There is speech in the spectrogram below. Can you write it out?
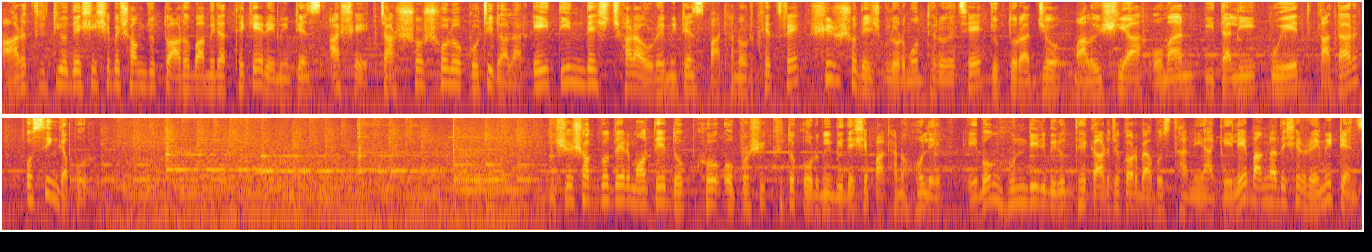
আর তৃতীয় দেশ হিসেবে সংযুক্ত আরব আমিরাত থেকে রেমিটেন্স আসে চারশো ষোলো কোটি ডলার। এই তিন দেশ ছাড়াও রেমিটেন্স পাঠানোর ক্ষেত্রে শীর্ষ দেশগুলোর মধ্যে রয়েছে যুক্তরাজ্য, Malaysia, Oman, Italy, Kuwait, Qatar ও সিঙ্গাপুর। বিশেষজ্ঞদের মতে, দক্ষ ও প্রশিক্ষিত কর্মী বিদেশে পাঠানো হলে এবং হুন্ডির বিরুদ্ধে কার্যকর ব্যবস্থা নেওয়া গেলে বাংলাদেশের রেমিটেন্স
